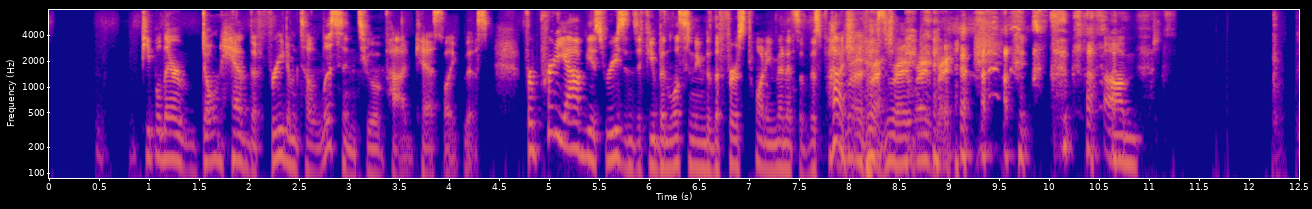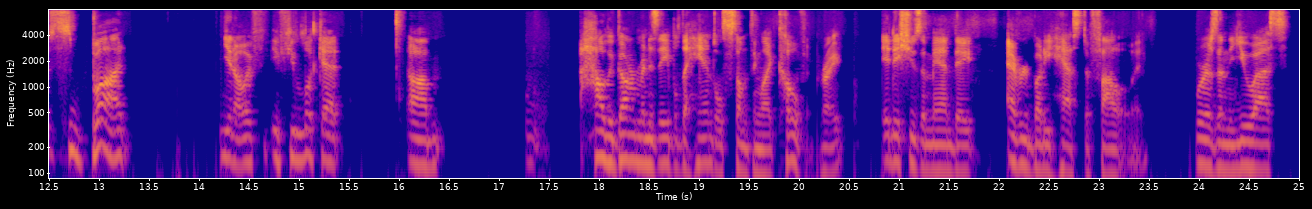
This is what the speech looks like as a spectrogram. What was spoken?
people there don't have the freedom to listen to a podcast like this for pretty obvious reasons. If you've been listening to the first 20 minutes of this podcast, right, right, right, right. um, but you know, if if you look at um, how the government is able to handle something like COVID, right? It issues a mandate, everybody has to follow it. Whereas in the U.S.,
